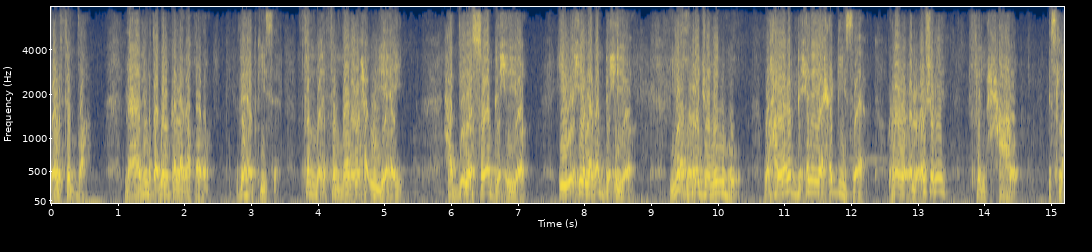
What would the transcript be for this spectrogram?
walfida macaadinta dhulka laga qodo dahabkiisa fidada waxa uu yahay. Haddii la soo bixiyo iyo wixii laga bixiyo yukhraju minhu waxaa laga bixinayaa xaggiisa rubculcushri fi lxaal isla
